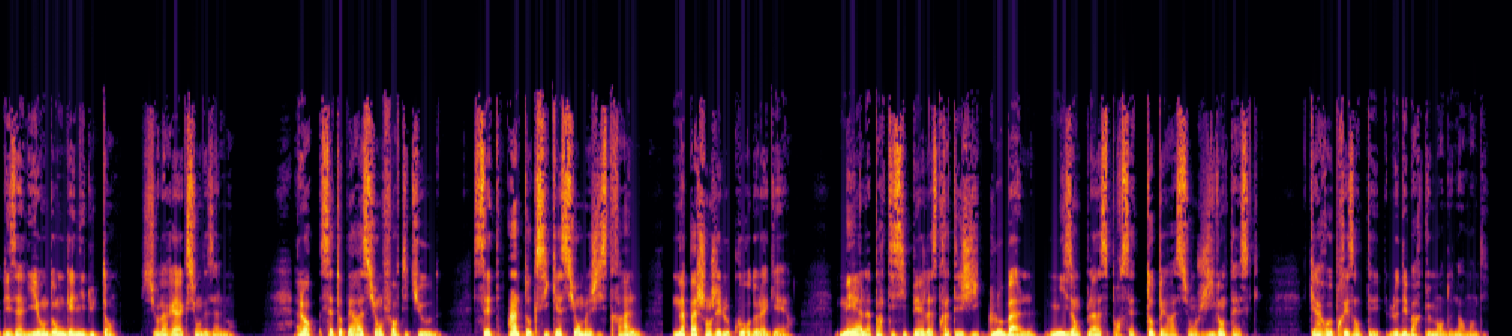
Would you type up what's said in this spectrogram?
Les Alliés ont donc gagné du temps sur la réaction des Allemands. Alors, cette opération Fortitude, cette intoxication magistrale, n'a pas changé le cours de la guerre, mais elle a participé à la stratégie globale mise en place pour cette opération gigantesque qu'a représenté le débarquement de Normandie.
